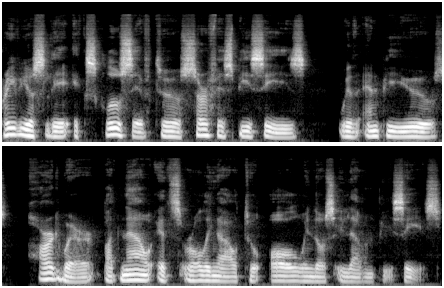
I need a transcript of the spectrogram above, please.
previously exclusive to Surface PCs with NPU's hardware, but now it's rolling out to all Windows 11 PCs.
